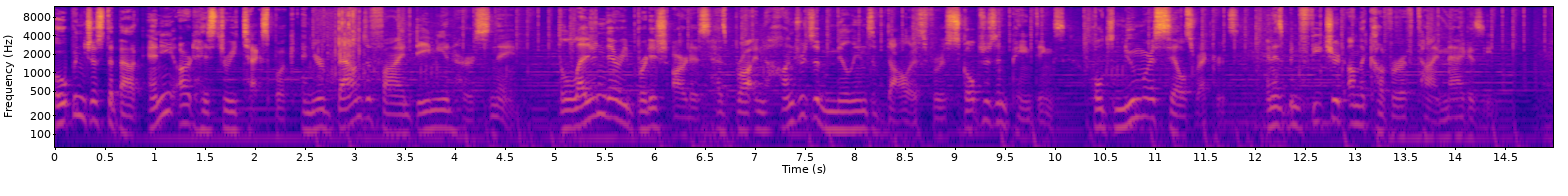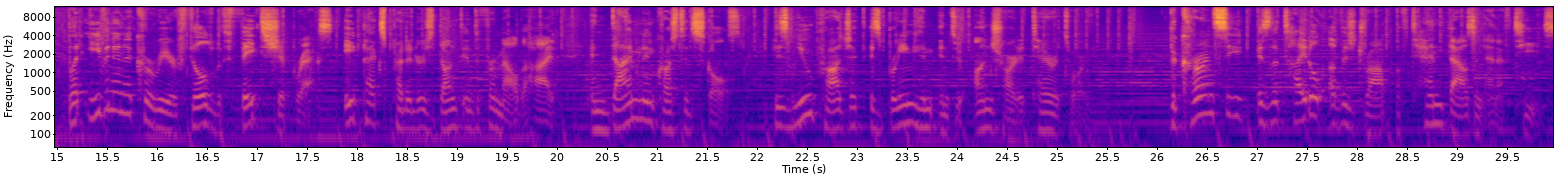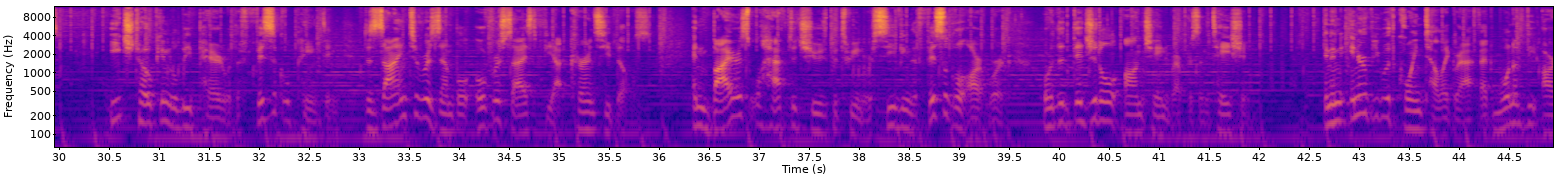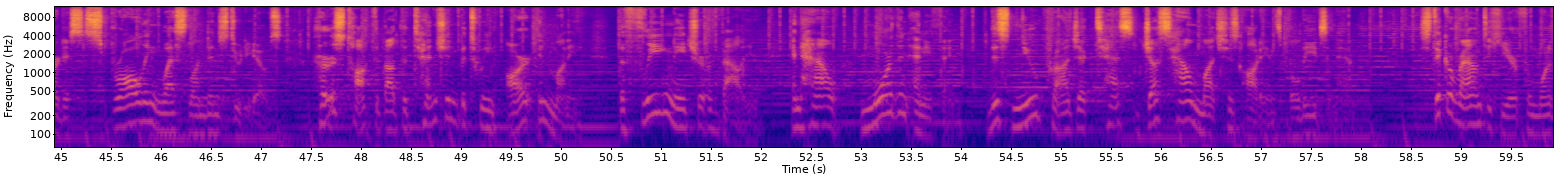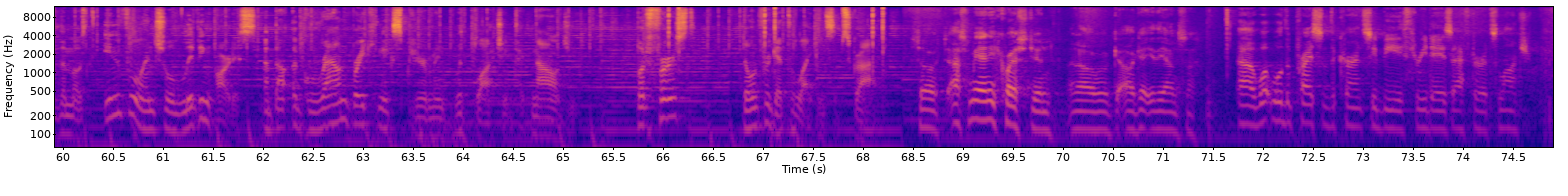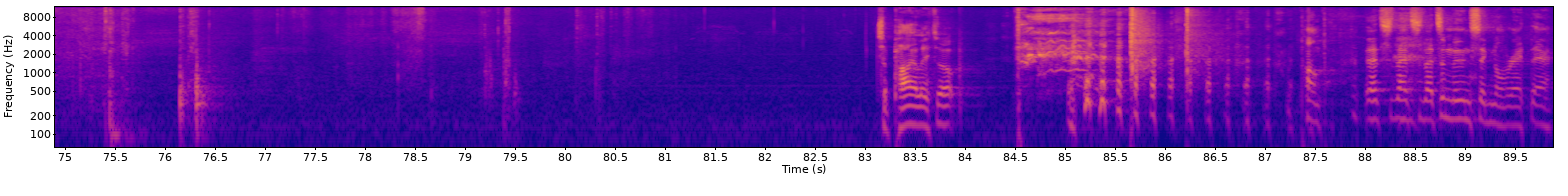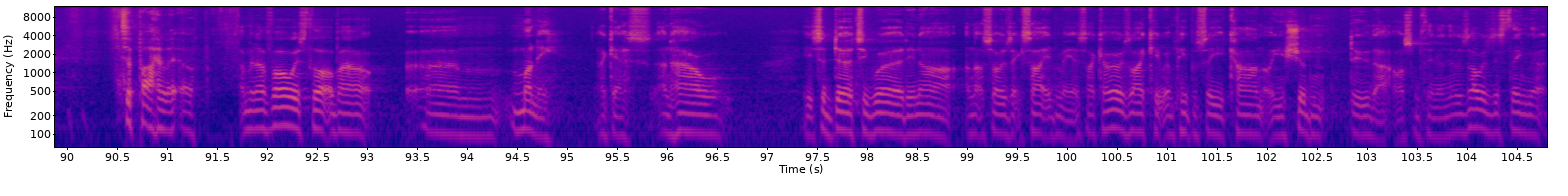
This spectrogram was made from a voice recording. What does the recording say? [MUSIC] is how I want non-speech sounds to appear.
Open just about any art history textbook and you're bound to find Damien Hirst's name. The legendary British artist has brought in hundreds of millions of dollars for his sculptures and paintings, holds numerous sales records, and has been featured on the cover of Time magazine. But even in a career filled with faked shipwrecks, apex predators dunked into formaldehyde, and diamond-encrusted skulls, his new project is bringing him into uncharted territory. The currency is the title of his drop of 10,000 NFTs. Each token will be paired with a physical painting designed to resemble oversized fiat currency bills, and buyers will have to choose between receiving the physical artwork or the digital on-chain representation. In an interview with Cointelegraph at one of the artist's sprawling West London studios, Hirst talked about the tension between art and money, the fleeting nature of value, and how, more than anything, this new project tests just how much his audience believes in him. Stick around to hear from one of the most influential living artists about a groundbreaking experiment with blockchain technology. But first, don't forget to like and subscribe. So ask me any question and I'll, I'll get you the answer. Uh, what will the price of the currency be three days after its launch? To pile it up. Pump. That's, that's, that's a moon signal right there. To pile it up. I mean, I've always thought about um, money, I guess, and how it's a dirty word in art, and that's always excited me. It's like I always like it when people say you can't or you shouldn't do that or something, and there was always this thing that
